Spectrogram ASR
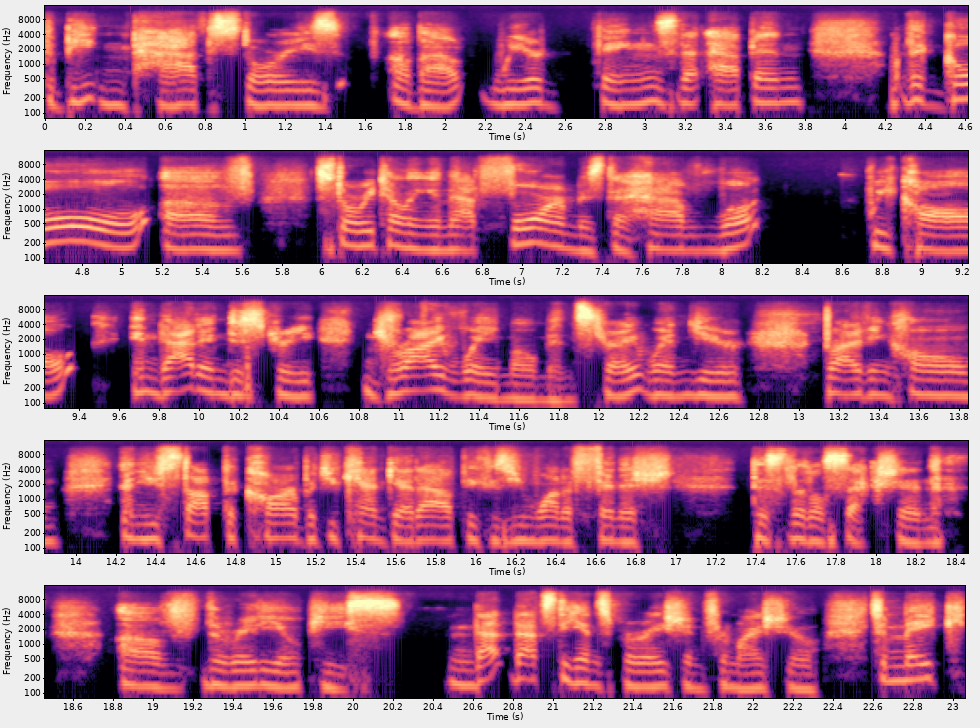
the beaten path stories about weird things that happen. The goal of storytelling in that form is to have what we call in that industry driveway moments, right? When you're driving home and you stop the car, but you can't get out because you want to finish this little section of the radio piece. And that that's the inspiration for my show to make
